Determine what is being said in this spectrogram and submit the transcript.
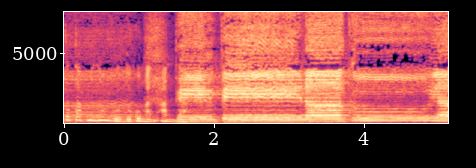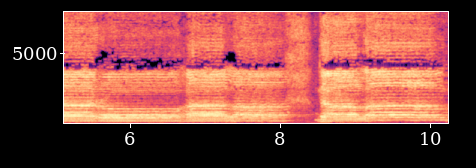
tetap menunggu dukungan Anda. Pimpin aku ya roh Allah dalam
